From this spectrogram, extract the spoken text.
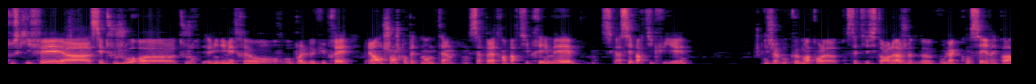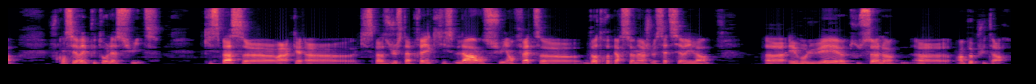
tout ce qu'il fait, c'est toujours toujours millimétré au, au, poil de cupré. Et là, on change complètement de thème. Donc ça peut être un parti pris, mais c'est assez particulier. Et j'avoue que moi, pour, pour cette histoire-là, je ne vous la conseillerais pas. Je conseillerais plutôt la suite, qui se passe voilà, qui se passe juste après. Qui là, on suit en fait d'autres personnages de cette série-là évoluer tout seul un peu plus tard.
